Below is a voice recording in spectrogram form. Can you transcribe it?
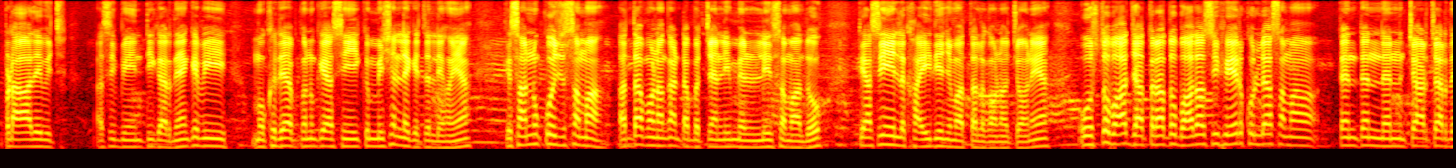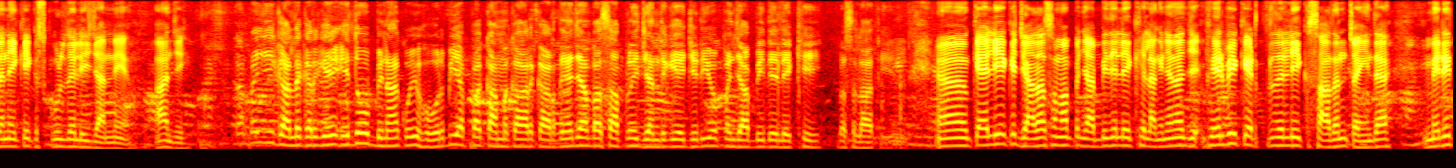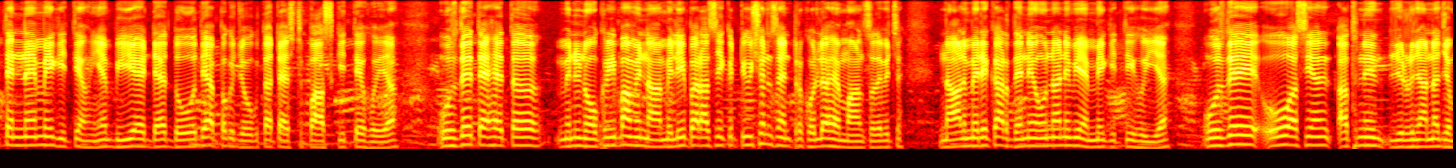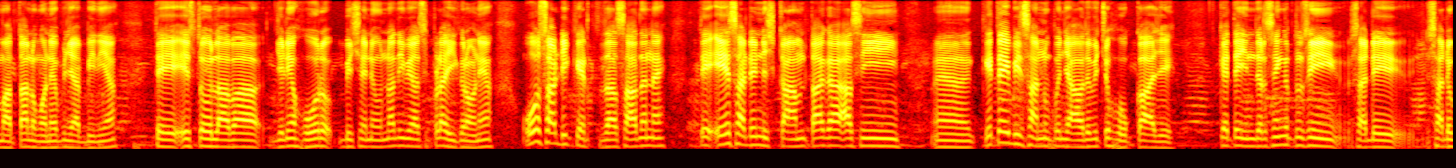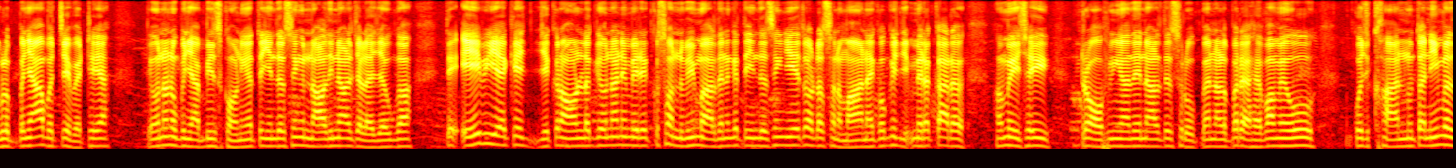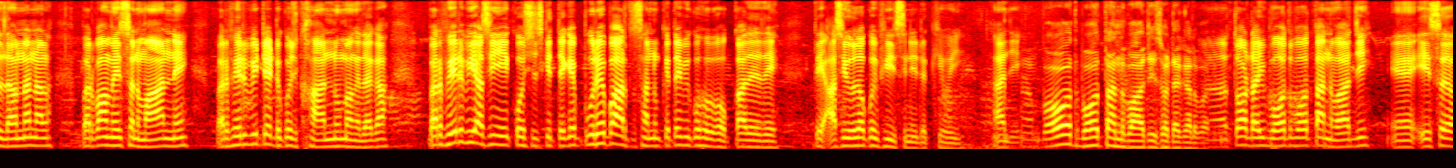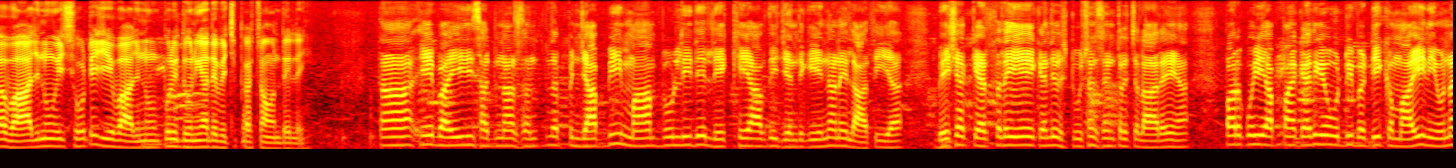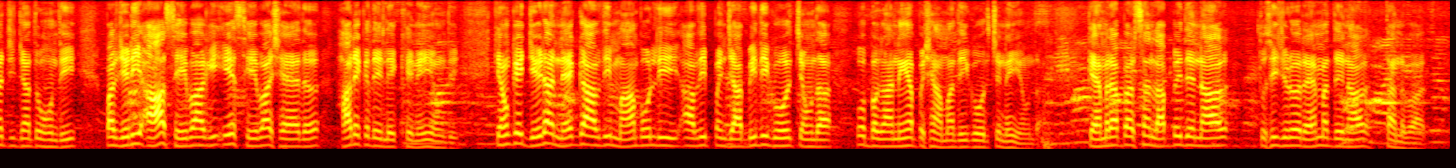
ਪੜਾਅ ਦੇ ਵਿੱਚ ਅਸੀਂ ਬੇਨਤੀ ਕਰਦੇ ਹਾਂ ਕਿ ਵੀ ਮੁੱਖ ਅਧਿਆਪਕ ਨੂੰ ਕਿ ਅਸੀਂ ਇੱਕ ਮਿਸ਼ਨ ਲੈ ਕੇ ਚੱਲੇ ਹੋਏ ਹਾਂ ਕਿ ਸਾਨੂੰ ਕੁਝ ਸਮਾਂ, ਅੱਧਾ ਪੌਣਾ ਘੰਟਾ ਬੱਚਿਆਂ ਲਈ ਮਿਲਣ ਲਈ ਸਮਾਂ ਦਿਓ, ਕਿ ਅਸੀਂ ਲਿਖਾਈ ਦੀਆਂ ਜਮਾਤਾਂ ਲਗਾਉਣਾ ਚਾਹੁੰਦੇ ਹਾਂ। ਉਸ ਤੋਂ ਬਾਅਦ, ਯਾਤਰਾ ਤੋਂ ਬਾਅਦ ਅਸੀਂ ਫੇਰ ਖੁੱਲਿਆ ਸਮਾਂ ਤਿੰਨ ਤਿੰਨ ਦਿਨ ਚਾਰ ਚਾਰ ਦਿਨ ਇੱਕ ਇੱਕ ਸਕੂਲ ਦੇ ਲਈ ਜਾਂਦੇ ਹਾਂ। ਹਾਂਜੀ। ਤਾਂ ਬਾਈ ਜੀ ਗੱਲ ਕਰੀਏ, ਇਹ ਤੋਂ ਬਿਨਾ ਕੋਈ ਹੋਰ ਵੀ ਆਪਾਂ ਕੰਮਕਾਰ ਕਰਦੇ ਆ ਜਾਂ ਬਸ ਆਪਣੀ ਜ਼ਿੰਦਗੀ ਹੈ ਜਿਹੜੀ ਉਹ ਪੰਜਾਬੀ ਦੇ ਲੇਖੀ ਬਸ ਲਾਤੀ ਹੈ? ਕਹਿ ਲਈਏ ਕਿ ਜ਼ਿਆਦਾ ਸਮਾਂ ਪੰਜਾਬੀ ਦੇ ਲੇਖੇ ਲੰਘ ਜਾਂਦਾ, ਜੇ- ਫਿਰ ਵੀ ਕਿਰਤ ਦੇ ਲਈ ਇੱਕ ਸਾਧਨ ਚਾਹੀਦਾ ਮੇਰੀ ਤਿੰਨ ਐਮਏ ਕੀਤੀਆਂ ਹੋਈਆਂ ਬੀਐਡ ਹੈ, ਦੋ ਅਧਿਆਪਕ ਯੋਗਤਾ ਟੈਸਟ ਪਾਸ ਕੀਤੇ ਹੋਏ ਆ। ਉਸ ਦੇ ਤਹਿਤ ਮੈਨੂੰ ਨੌਕਰੀ ਭਾਵੇਂ ਨਾ ਮਿਲੀ, ਪਰ ਅਸੀਂ ਇੱਕ ਟਿਊਸ਼ਨ ਸੈਂਟਰ ਖੋਲ੍ਹਿਆ ਹੋਇਆ ਮਾਨਸਾ ਦੇ ਵਿੱਚ। ਨਾਲ ਮੇਰੇ ਘਰ ਦੇ ਨੇ, ਉਹਨਾਂ ਨੇ ਵੀ ਐਮਏ ਕੀਤੀ ਹੋਈ ਆ। ਉਸ ਦੇ ਉਹ ਅਸੀਂ ਅਥਨੇ ਰੋਜ਼ਾਨਾ ਜਮਾਤਾਂ ਲਗਾਉਂਦੇ ਹਾਂ ਪੰਜਾਬੀ ਦੀਆਂ। ਤੇ ਇਸ ਤੋਂ ਇਲਾਵਾ ਜਿਹੜੀਆਂ ਹੋਰ ਵਿਸ਼ੇ ਨੇ, ਉਹਨਾਂ ਦੀ ਵੀ ਅਸੀਂ ਪੜ੍ਹਾਈ ਕਰਾਉਂਦੇ ਆ। ਉਹ ਸਾਡੀ ਕਿਰਤ ਦਾ ਸਾਧਨ ਹੈ ਤੇ ਇਹ ਸਾਡੇ ਨਿਸ਼ਕਾਮਤਾ ਗਾ ਅਸੀਂ ਕਿਤੇ ਵੀ ਸਾਨੂੰ ਪੰਜਾਬ ਦੇ ਵਿੱਚ ਹੋਕਾ ਆ ਜੇ। ਕਿਤੇ ਇੰਦਰ ਸਿੰਘ, ਤੁਸੀਂ ਸਾਡੇ ਸਾਡੇ ਕੋਲ 50 ਬੱਚੇ ਬੈਠੇ ਆ। ਤੇ ਉਹਨਾਂ ਨੂੰ ਪੰਜਾਬੀ ਸਿਖਾਉਣੀ ਆ ਤੇਜਿੰਦਰ ਸਿੰਘ ਨਾਲ ਦੀ ਨਾਲ ਚਲਾ ਜਾਊਗਾ। ਤੇ ਇਹ ਵੀ ਹੈ ਕਿ ਜੇਕਰ ਆਉਣ ਲੱਗੇ ਉਹਨਾਂ ਨੇ ਮੇਰੇ ਘਸੁੰਨ ਵੀ ਮਾਰ ਦੇਣਗੇ। ਤੇਜਿੰਦਰ ਸਿੰਘ ਜੀ, ਇਹ ਤੁਹਾਡਾ ਸਨਮਾਨ ਹੈ ਕਿਉਂਕਿ ਮੇਰਾ ਘਰ ਹਮੇਸ਼ਾ ਹੀ ਟਰੋਫੀਆਂ ਦੇ ਨਾਲ ਤੇ ਸਰੋਪਿਆਂ ਨਾਲ ਭਰਿਆ ਹੈ। ਭਾਵੇਂ ਉਹ ਕੁਝ ਖਾਣ ਨੂੰ ਤਾਂ ਨਹੀਂ ਮਿਲਦਾ ਉਹਨਾਂ ਨਾਲ, ਪਰ ਭਾਵੇਂ ਸਨਮਾਨ ਨੇ, ਪਰ ਫਿਰ ਵੀ ਢਿੱਡ ਕੁਝ ਖਾਣ ਨੂੰ ਮੰਗਦਾਗਾ। ਪਰ ਫਿਰ ਵੀ ਅਸੀਂ ਇਹ ਕੋਸ਼ਿਸ਼ ਕੀਤੀ ਕਿ ਪੂਰੇ ਭਾਰਤ ਸਾਨੂੰ ਕਿਤੇ ਵੀ ਕੋਈ ਹੋਕਾ ਦੇ ਦੇ ਤੇ ਅਸੀਂ ਉਹਦਾ ਕੋਈ ਫੀਸ ਨਹੀਂ ਰੱਖੀ ਹੋਈ। ਹਾਂਜੀ। ਬਹੁਤ ਬਹੁਤ ਧੰਨਵਾਦ ਜੀ ਤੁਹਾਡਾ ਗੱਲਬਾਤ ਤੁਹਾਡਾ ਵੀ ਬਹੁਤ ਬਹੁਤ ਧੰਨਵਾਦ ਜੀ ਇਸ ਆਵਾਜ਼ ਨੂੰ ਇਸ ਛੋਟੀ ਜਿਹੀ ਆਵਾਜ਼ ਨੂੰ ਪੂਰੀ ਦੁਨੀਆ ਦੇ ਵਿੱਚ ਪਹੁੰਚਾਉਣ ਦੇ ਲਈ। ਤਾਂ ਇਹ ਬਾਈ ਜੀ ਸਾਡੇ ਨਾਲ ਸੰਤ ਪੰਜਾਬੀ ਮਾਂ ਬੋਲੀ ਦੇ ਲੇਖੇ ਆਪਦੀ ਜ਼ਿੰਦਗੀ ਇਹਨਾਂ ਨੇ ਲਾਤੀ ਆ। ਬੇਸ਼ੱਕ ਕਿਰਤ ਲਈ ਇਹ ਕਹਿੰਦੇ ਟਿਊਸ਼ਨ ਸੈਂਟਰ ਚਲਾ ਰਹੇ ਆ। ਪਰ ਕੋਈ ਆਪਾਂ ਕਹਿ ਦਈਏ ਓਡੀ ਵੱਡੀ ਕਮਾਈ ਨਹੀਂ ਉਹਨਾਂ ਚੀਜ਼ਾਂ ਤੋਂ ਹੁੰਦੀ। ਪਰ ਜਿਹੜੀ ਆਹ ਸੇਵਾ ਗਈ ਇਹ ਸੇਵਾ ਸ਼ਾਇਦ ਹਰ ਇੱਕ ਦੇ ਲੇਖੇ ਨਹੀਂ ਆਉਂਦੀ। ਕਿਉਂਕਿ ਜਿਹੜਾ ਨਿੱਘ ਆਪਦੀ ਮਾਂ ਬੋਲੀ, ਆਪਦੀ ਪੰਜਾਬੀ ਦੀ ਗੋਦ ਚ ਆਉਂਦਾ, ਉਹ ਬਗਾਨੀਆਂ ਪਛਾਵਾਂ ਦੀ ਗੋਦ ਚ ਨਹੀਂ ਆਉਂਦਾ। ਕੈਮਰਾ ਪਰਸਨ ਲੱਭੀ ਦੇ ਨਾਲ, ਤੁਸੀਂ ਜੁੜੋ ਰਹਿਮਤ ਦੇ ਨਾਲ, ਧੰਨਵਾਦ।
